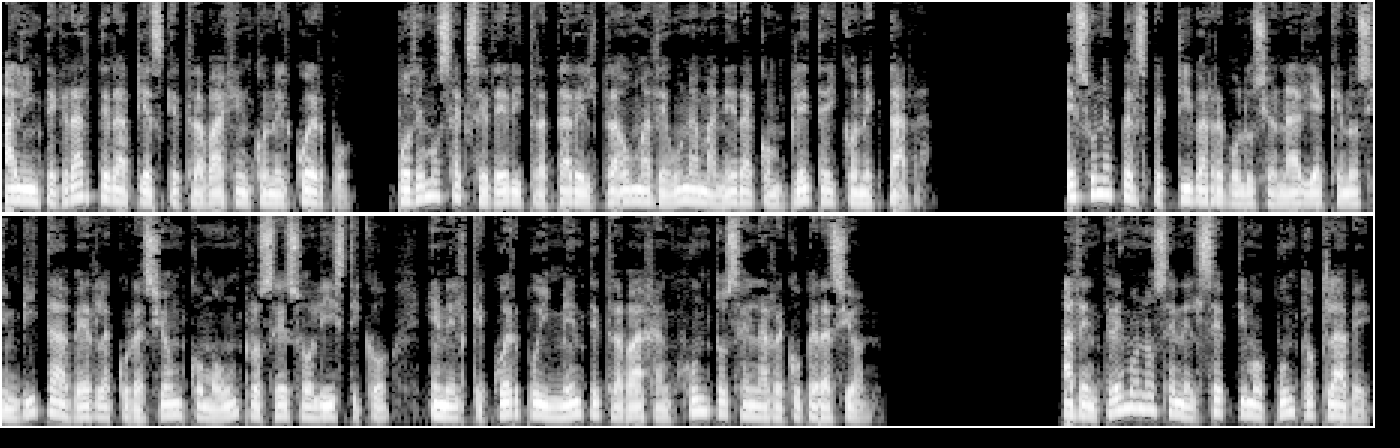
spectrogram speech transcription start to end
Al integrar terapias que trabajen con el cuerpo, podemos acceder y tratar el trauma de una manera completa y conectada. Es una perspectiva revolucionaria que nos invita a ver la curación como un proceso holístico en el que cuerpo y mente trabajan juntos en la recuperación. Adentrémonos en el séptimo punto clave,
